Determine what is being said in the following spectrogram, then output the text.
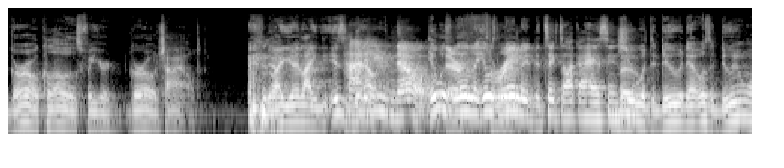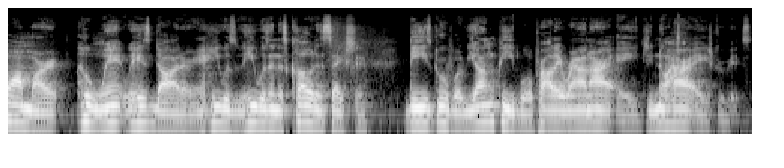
girl clothes for your girl child. like you're like, it's, How do you know It was they're literally, it was three? literally the TikTok I had sent The- you with the dude. That was a dude in Walmart who went with his daughter, and he was he was in his clothing section. These group of young people, probably around our age. You know how our age group is.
